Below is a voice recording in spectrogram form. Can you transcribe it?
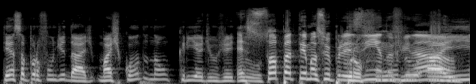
tem essa profundidade. Mas quando não cria de um jeito É só pra ter uma surpresinha no profundo, final. aí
